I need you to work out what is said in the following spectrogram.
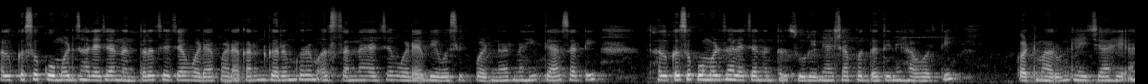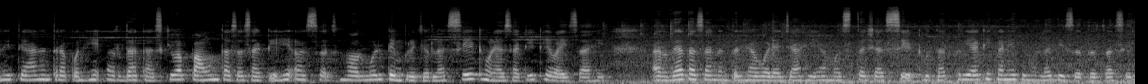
हलकंसं कोमट झाल्याच्या नंतरच याच्या वड्या पाडा. कारण गरम गरम असताना याच्या वड्या व्यवस्थित पडणार नाही. त्यासाठी हलकंसं कोमट झाल्याच्यानंतर सुरीने अशा पद्धतीने ह्यावरती कट मारून घ्यायचे आहे आणि त्यानंतर आपण हे अर्धा तास किंवा पाऊण तासासाठी हे असंच नॉर्मल टेम्परेचरला सेट होण्यासाठी ठेवायचं आहे. अर्ध्या तासानंतर ह्या वड्या ज्या आहे ह्या मस्त अशा सेट होतात तर या ठिकाणी तुम्हाला दिसतच असेल.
